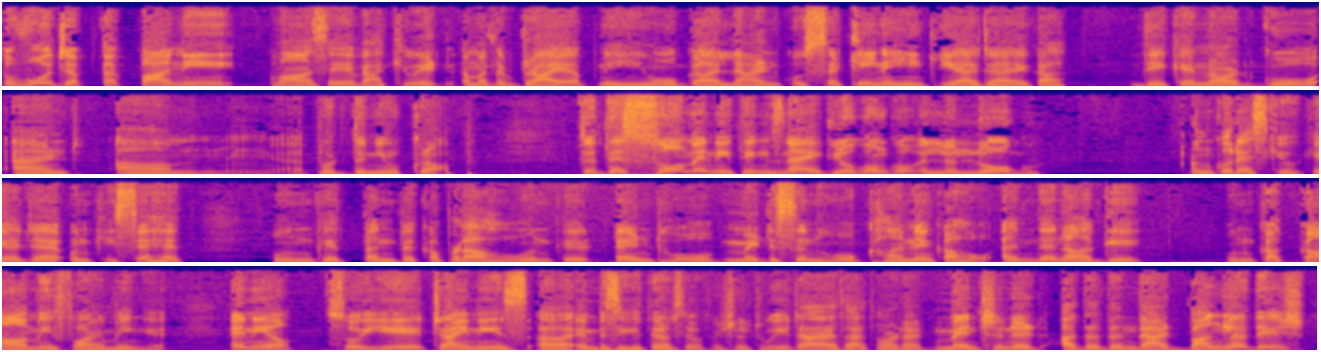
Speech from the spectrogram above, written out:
तो वो जब तक पानी वहाँ से वैक्यूएट मतलब ड्राई अप नहीं होगा लैंड को सेटल नहीं किया जाएगा they can not go and put the new crop तो दिस सो मेनी थिंग्स ना, एक लोगों को लोग उनको रेस्क्यू किया जाए, उनकी सेहत उनके तन पे कपड़ा हो उनके टेंट हो मेडिसिन हो खाने का हो एंड देन आगे उनका काम ही फ़ार्मिंग है। एनी सो ये चाइनीज़ एम्बेसी uh, की तरफ़ से ऑफिशियल ट्वीट आया था thought I mention it other than that Bangladesh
